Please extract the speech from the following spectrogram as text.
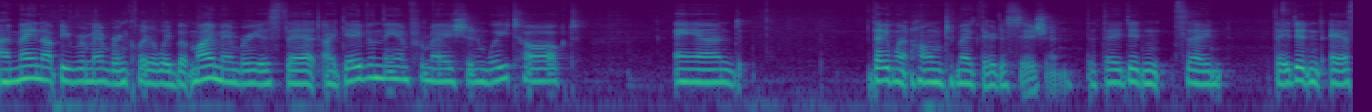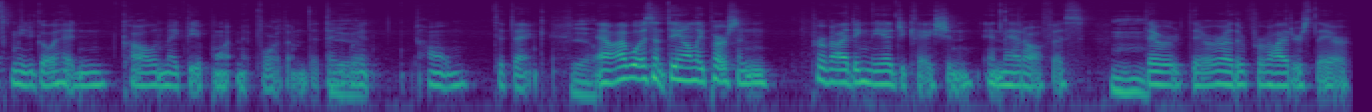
I, may not be remembering clearly, but my memory is that I gave them the information, we talked, and they went home to make their decision. That they didn't say, they didn't ask me to go ahead and call and make the appointment for them, that they Yeah. went home to think. Yeah. Now, I wasn't the only person providing the education in that office. Mm-hmm. There were there were other providers there,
